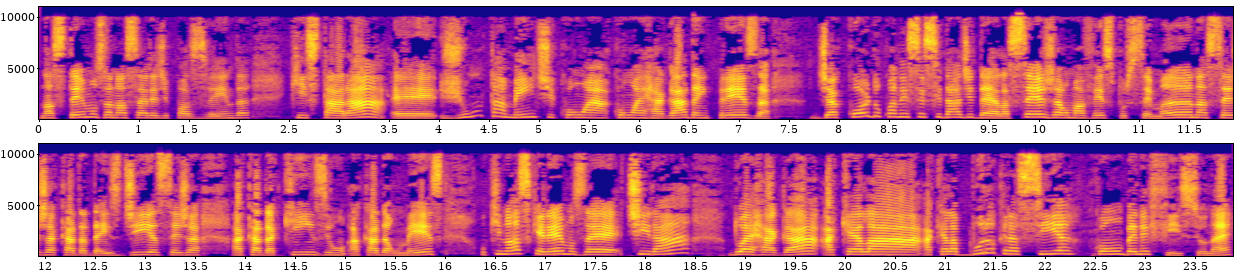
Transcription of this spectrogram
Nós temos a nossa área de pós-venda que estará é, juntamente com, a, com o RH da empresa de acordo com a necessidade dela, seja uma vez por semana, seja a cada 10 dias, seja a cada 15, a cada um mês. O que nós queremos é tirar do RH aquela, aquela burocracia com o benefício, né?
